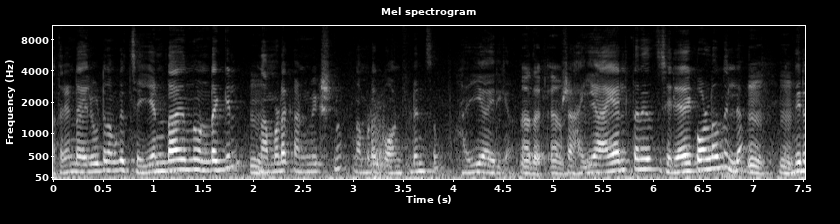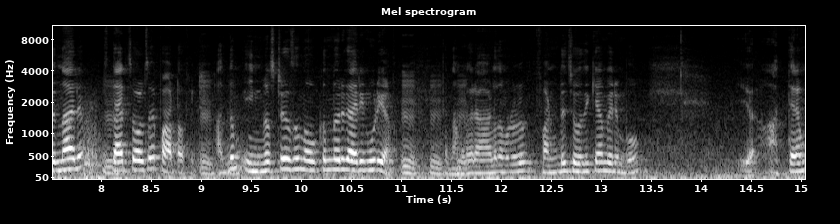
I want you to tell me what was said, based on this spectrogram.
അത്രയും ഡൈലൂട്ട് നമുക്ക് ചെയ്യണ്ട എന്നുണ്ടെങ്കിൽ നമ്മുടെ കൺവിക്ഷനും നമ്മുടെ കോൺഫിഡൻസും ഹൈ ആയിരിക്കണം. പക്ഷെ ഹൈ ആയാൽ തന്നെ ഇത് ശരിയായിക്കൊള്ളണമെന്നില്ല. എന്നിരുന്നാലും that's also part of it അതും ഇൻവെസ്റ്റേഴ്സ് നോക്കുന്ന ഒരു കാര്യം കൂടിയാണ്. ഇപ്പം നമ്മളൊരാൾ നമ്മളൊരു ഫണ്ട് ചോദിക്കാൻ വരുമ്പോൾ അത്തരം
